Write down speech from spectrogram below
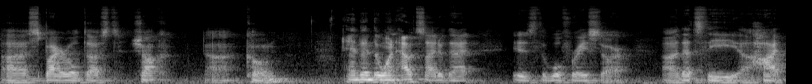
uh, spiral dust shock uh, cone. And then the one outside of that is the Wolf-Rayet star. Uh, that's the uh, hot,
